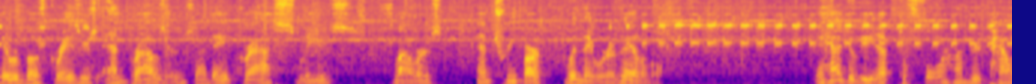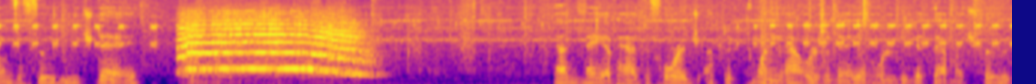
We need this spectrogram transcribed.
They were both grazers and browsers and ate grass, leaves, flowers, and tree bark when they were available. They had to eat up to 400 pounds of food each day and may have had to forage up to 20 hours a day in order to get that much food.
